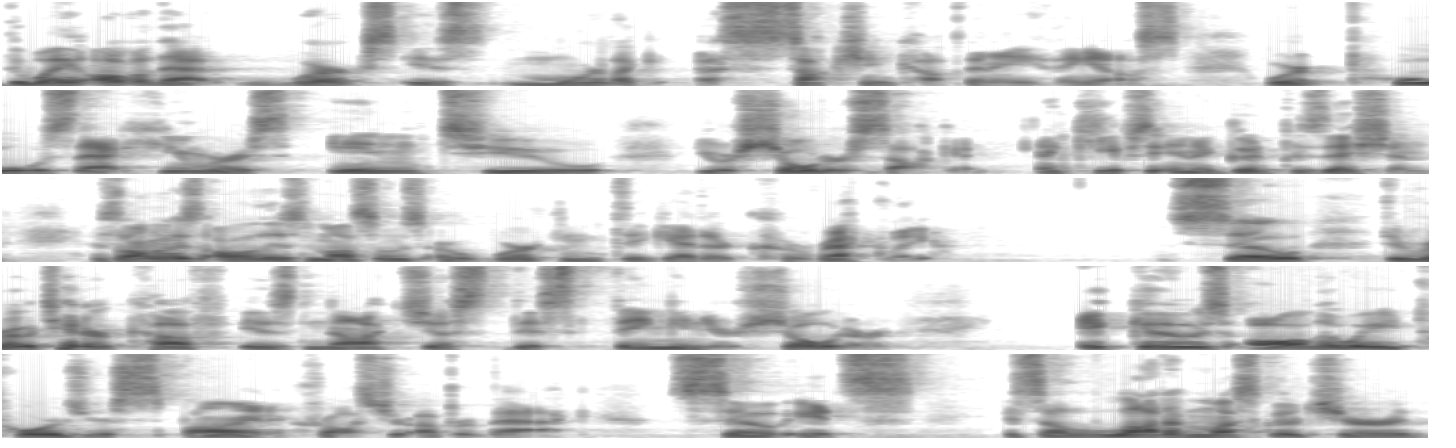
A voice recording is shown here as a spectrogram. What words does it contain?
The way all of that works is more like a suction cup than anything else, where it pulls that humerus into your shoulder socket and keeps it in a good position as long as all those muscles are working together correctly. So the rotator cuff is not just this thing in your shoulder. It goes all the way towards your spine across your upper back. So it's it's a lot of musculature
